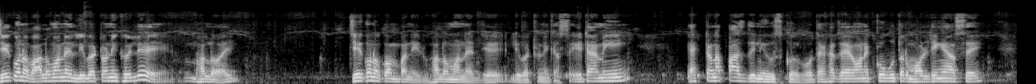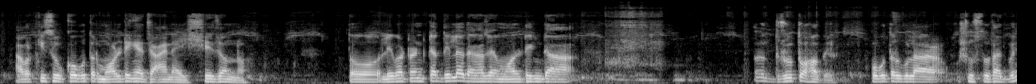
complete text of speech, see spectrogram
যে কোনো ভালো মানের লিভার টনিক হইলে ভালো হয়। যে কোনো কোম্পানির ভালো মানের যে লিভারটনিক আছে। এটা আমি একটা না পাঁচ দিন ইউজ করব। দেখা যায় অনেক কবুতর মল্টিংয়ে আছে, আবার কিছু কবুতর মল্টিংয়ে যায় নাই সেই জন্য তো লিভারটনিকটা দিলে দেখা যায় মল্টিংটা দ্রুত হবে। কবুতরগুলা সুস্থ থাকবে।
